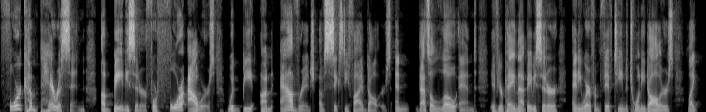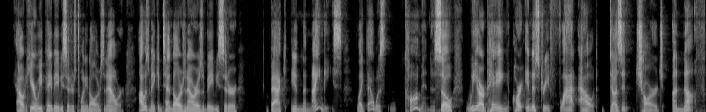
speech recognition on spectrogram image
for comparison, a babysitter for four hours would be an average of $65. And that's a low end. If you're paying that babysitter anywhere from 15 to $20, like out here, we pay babysitters $20 an hour. I was making $10 an hour as a babysitter back in the 90s. Like that was common. So we are paying our industry flat out doesn't charge enough.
